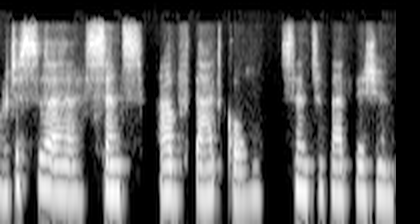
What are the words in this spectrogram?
Or just a sense of that goal, sense of that vision.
